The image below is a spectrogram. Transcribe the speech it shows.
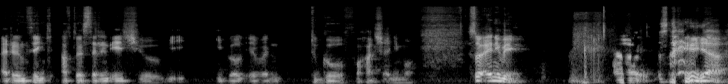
I don't think after a certain age you'll be able even to go for Hajj anymore. So anyway, uh, yeah.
